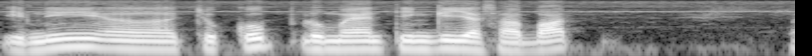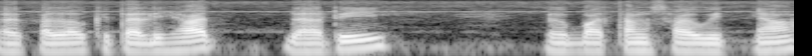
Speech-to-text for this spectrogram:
Ini e, cukup lumayan tinggi ya sahabat. E, kalau kita lihat dari e, batang sawitnya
